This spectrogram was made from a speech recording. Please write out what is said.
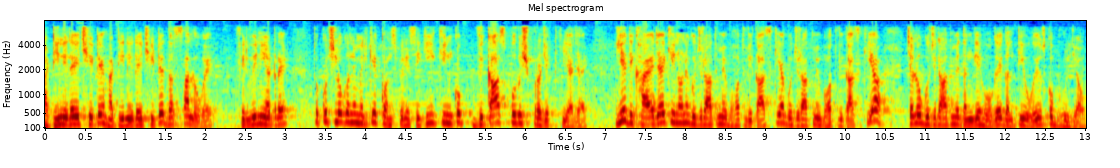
हट ही नहीं रहे, छीटे, हट ही नहीं रहे, छीटे, दस साल हो गए, फिर भी नहीं हट रहे। तो कुछ लोगों ने मिलकर कॉन्स्पिरसी की कि इनको विकास पुरुष प्रोजेक्ट किया जाए। ये दिखाया जाए कि इन्होंने गुजरात में बहुत विकास किया, गुजरात में बहुत विकास किया। चलो गुजरात में दंगे हो गए, गलती हो गई, उसको भूल जाओ।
